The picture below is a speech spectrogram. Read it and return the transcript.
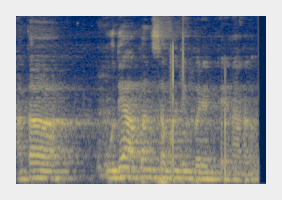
आता उद्या आपण समाधीपर्यंत येणार आहोत.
